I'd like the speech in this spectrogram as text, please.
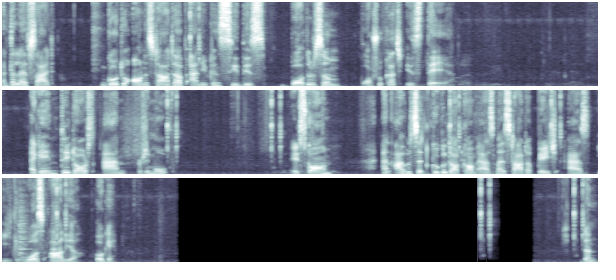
At the left side, go to on startup and you can see this bothersome Poshukach is there. Again three dots and remove. It's gone and I will set google.com as my startup page as it was earlier. Okay. Done.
